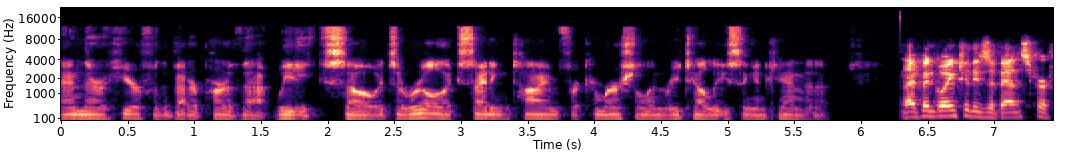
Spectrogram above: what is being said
and they're here for the better part of that week. So it's a real exciting time for commercial and retail leasing in Canada. And I've been going to these events for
